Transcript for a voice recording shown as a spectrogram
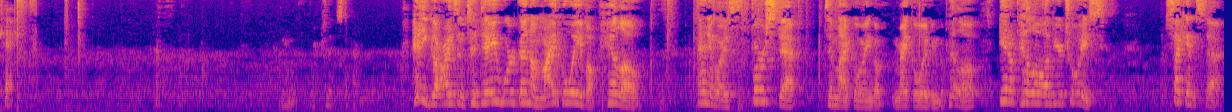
Okay. Hey guys, and today we're gonna microwave a pillow. Anyways, first step to microwaving a, microwaving a pillow, get a pillow of your choice. Second step,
